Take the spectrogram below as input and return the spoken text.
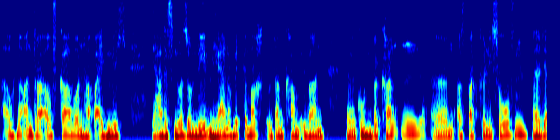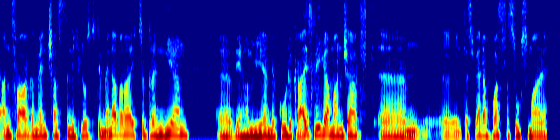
auch eine andere Aufgabe und habe eigentlich ja, das nur so nebenher noch mitgemacht und dann kam über einen äh, guten Bekannten äh, aus Bad Königshofen äh, die Anfrage, Mensch, hast du nicht Lust, im Männerbereich zu trainieren? Äh, wir haben hier eine gute Kreisligamannschaft, ähm, äh, das wäre doch was, versuch's mal.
